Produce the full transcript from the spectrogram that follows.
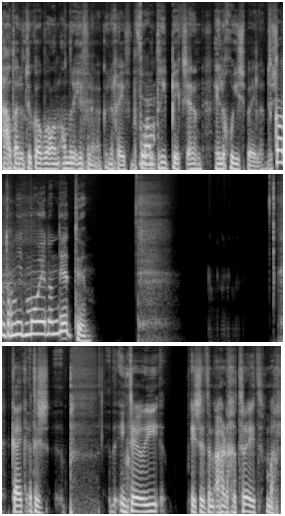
hij had daar natuurlijk ook wel een andere invulling aan kunnen geven. Bijvoorbeeld Maar- drie picks en een hele goede speler. Dus Het kan toch niet mooier dan dit, Tim? Kijk, het is. In theorie is dit een aardige trade. Maar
